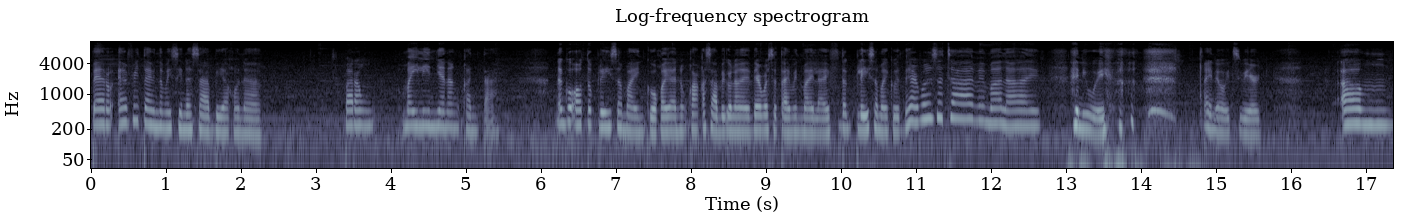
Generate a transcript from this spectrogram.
Pero every time na may sinasabi ako na parang may linya ng kanta nag-autoplay sa mind ko. Kaya nung kakasabi ko lang, there was a time in my life, nag-play sa mind ko, there was a time in my life. Anyway, I know it's weird. Um,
